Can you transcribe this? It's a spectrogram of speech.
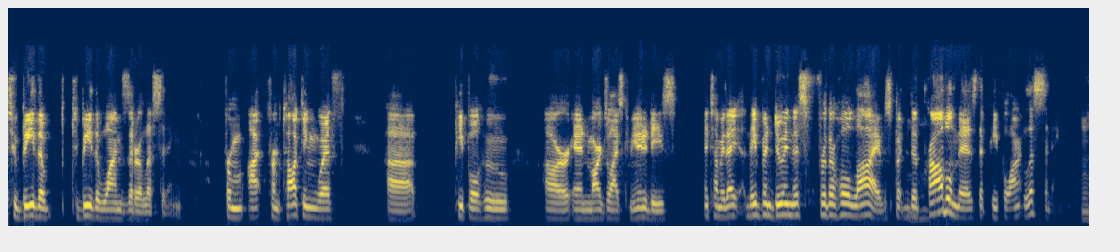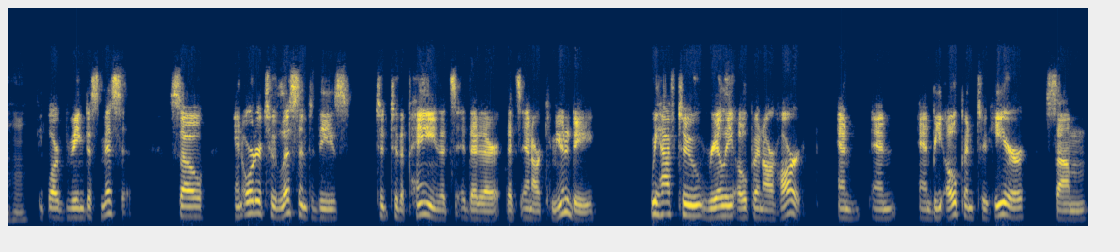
to be the to be the ones that are listening. From uh, from talking with uh, people who are in marginalized communities, they tell me they they've been doing this for their whole lives, but mm-hmm. the problem is that people aren't listening. Mm-hmm. People are being dismissive. So, in order to listen to these to, to the pain that's that are that's in our community, we have to really open our heart and and and be open to hear some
